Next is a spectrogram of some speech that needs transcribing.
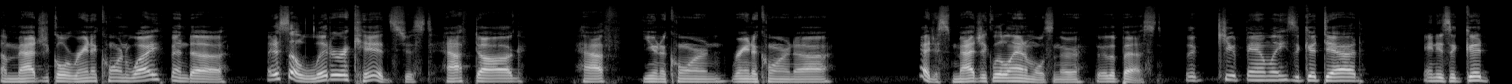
a magical rainicorn wife and uh, just a litter of kids, just half dog, half unicorn, rainicorn. Uh, yeah, just magic little animals, and they're they're the best. They're a cute family. He's a good dad, and he's a good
